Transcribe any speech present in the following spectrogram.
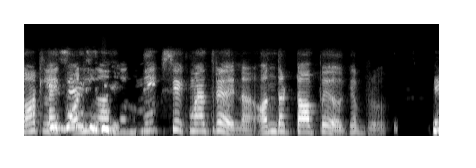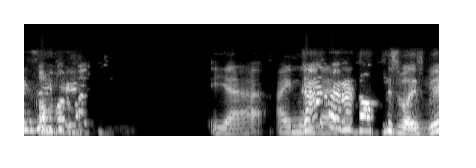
Not like only on the neck sake मात्रै होइन on the top हो क्या bro. कम्मरमा या आई नो कहाँ गएर topless भइस बे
